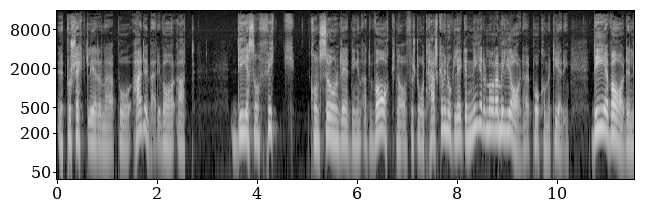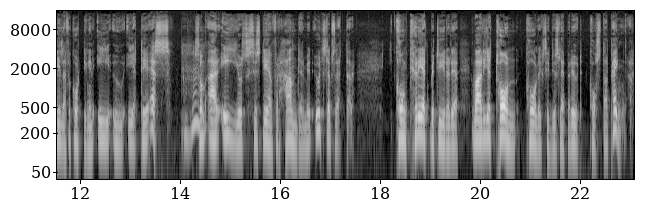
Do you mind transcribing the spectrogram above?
eh, projektledarna på Heidelberg, var att det som fick koncernledningen att vakna och förstå att här ska vi nog lägga ner några miljarder på konvertering. Det var den lilla förkortningen EU ETS mm. som är EUs system för handel med utsläppsrätter. Konkret betyder det varje ton koldioxid du släpper ut kostar pengar.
